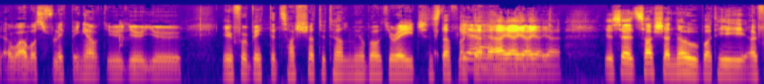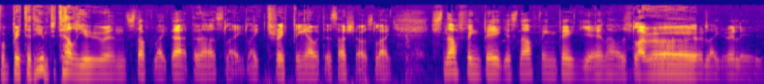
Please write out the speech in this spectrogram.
I, I was flipping out. You you you you forbidden Sasha to tell me about your age and stuff like that. Yeah. Yeah, yeah, yeah, yeah, yeah. You said Sasha no, but he I forbidden him to tell you and stuff like that. And I was like like tripping out, and Sasha was like, "It's nothing big, it's nothing big," and I was like, like really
